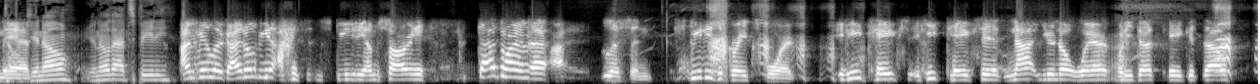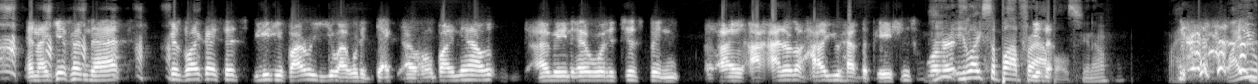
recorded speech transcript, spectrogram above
man. You know, you know that, Speedy. I mean, look, I don't mean I, Speedy. I'm sorry. That's why I'm. Uh, I, listen, Speedy's a great sport. He takes he takes it, not you know where, but he does take it though, and I give him that because, like I said, Speedy, if I were you, I would have decked Errol by now. I mean, it would have just been. I, I I don't know how you have the patience for it. He, he likes to bob for You know- apples. You know. Why are you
